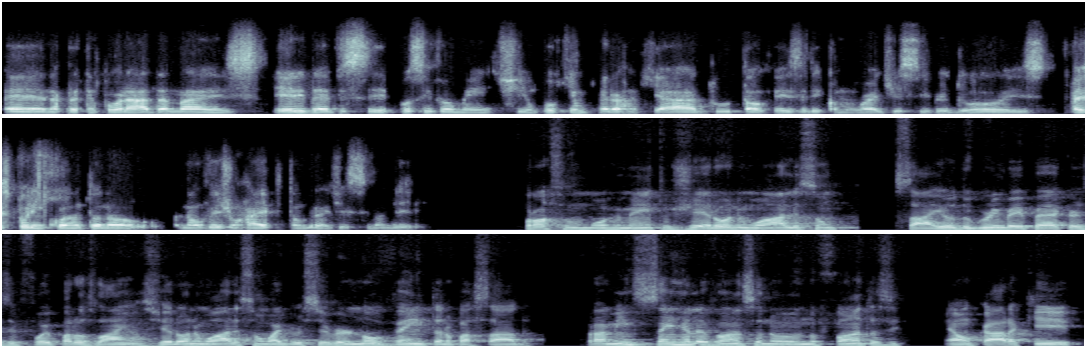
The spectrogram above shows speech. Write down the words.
é, na pré-temporada, mas ele deve ser possivelmente um pouquinho melhor ranqueado, talvez ele como wide receiver 2, mas por enquanto eu não, não vejo um hype tão grande em cima dele. Próximo movimento, Jerônimo Alisson saiu do Green Bay Packers e foi para os Lions. Jerônimo Alisson, wide receiver 90 no passado. Para mim, sem relevância no, no Fantasy, é um cara que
